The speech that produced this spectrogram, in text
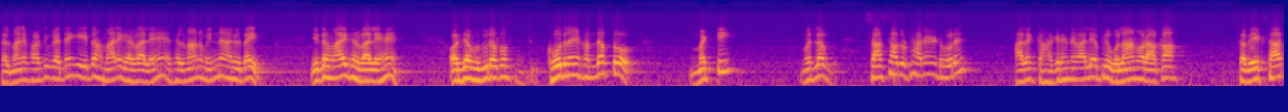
سلمان فارسی کہتے ہیں کہ یہ تو ہمارے گھر والے ہیں، سلمان و منا البعید یہ تو ہمارے گھر والے ہیں۔ اور جب حضور اب کھود رہے ہیں خندق تو مٹی مطلب ساتھ ساتھ اٹھا رہے ہیں، ڈھو رہے ہیں۔ حالانکہ کہاں کے رہنے والے اور پھر غلام اور آقا سب ایک ساتھ۔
